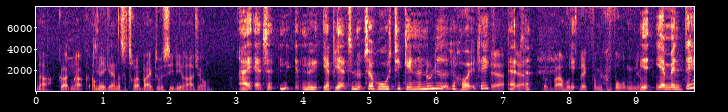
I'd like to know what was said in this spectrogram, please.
nå, godt nok. Om ikke andet, så tror jeg bare ikke, du vil sige det i radioen. Nej, altså, nu, jeg bliver altid nødt til at hoste igen, og nu lyder det højt, ikke? Ja, altså, ja. Du kan bare hoste væk fra mikrofonen, jo. Ja, jamen, det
